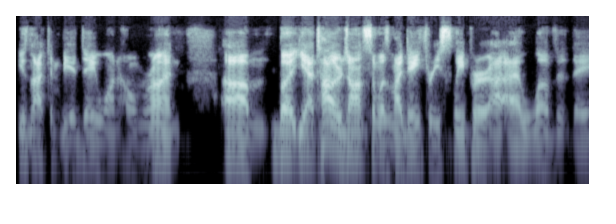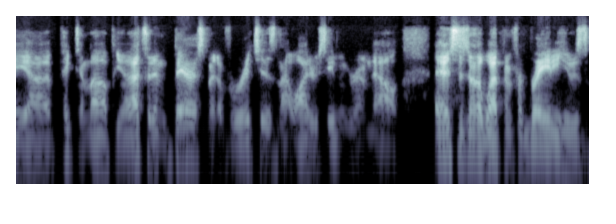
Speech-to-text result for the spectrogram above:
He's not going to be a day one home run. Um, but yeah, Tyler Johnson was my day three sleeper. I, I love that they uh, picked him up. You know, that's an embarrassment of riches in that wide receiving room now. And it's just another weapon for Brady, who's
